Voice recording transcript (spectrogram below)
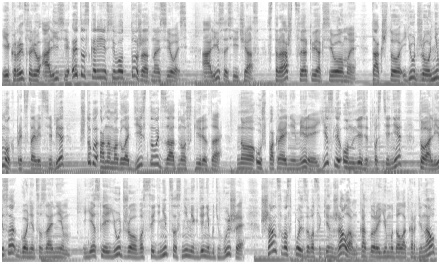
И к рыцарю Алисе это, скорее всего, тоже относилось. Алиса сейчас страж церкви Аксиомы, так что Юджио не мог представить себе, чтобы она могла действовать заодно с Кирита. Но уж по крайней мере, если он лезет по стене, то Алиса гонится за ним. Если Юджо воссоединится с ними где-нибудь выше, шанс воспользоваться кинжалом, который ему дала кардинал,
